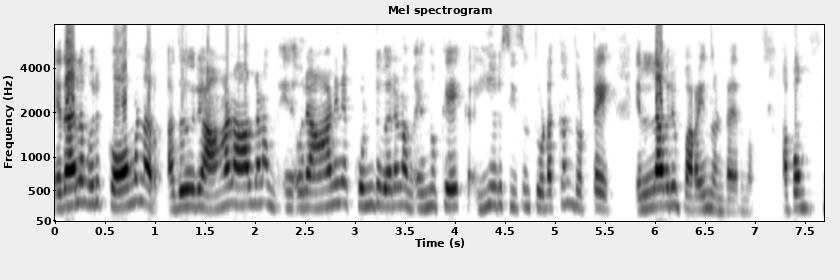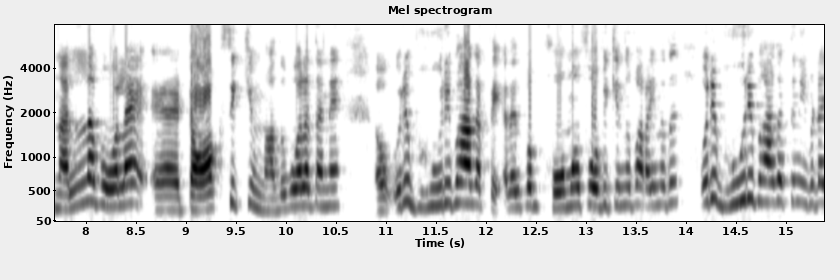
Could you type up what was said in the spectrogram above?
ഏതായാലും ഒരു കോമണർ അത് ഒരു ആണാകണം ഒരാണിനെ കൊണ്ടുവരണം എന്നൊക്കെ ഈ ഒരു സീസൺ തുടക്കം തൊട്ടേ എല്ലാവരും പറയുന്നുണ്ടായിരുന്നു. അപ്പം നല്ല പോലെ ടോക്സിക്കും അതുപോലെ തന്നെ ഒരു ഭൂരിഭാഗത്തെ വിഭാഗത്തെ അതായത് ഇപ്പം ഹോമോഫോബിക് എന്ന് പറയുന്നത് ഒരു ഭൂരിഭാഗത്തിന് ഇവിടെ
